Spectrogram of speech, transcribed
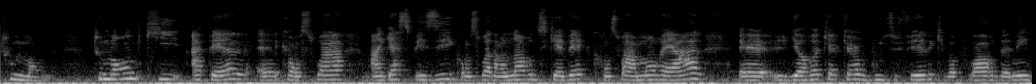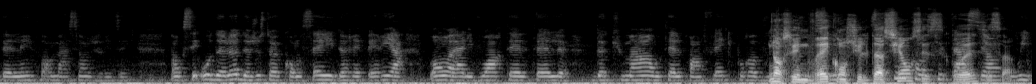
tout le monde. Tout le monde qui appelle, euh, qu'on soit en Gaspésie, qu'on soit dans le nord du Québec, qu'on soit à Montréal, euh, il y aura quelqu'un au bout du fil qui va pouvoir donner de l'information juridique. Donc, c'est au-delà de juste un conseil de référer à, bon, aller voir tel, tel document ou tel pamphlet qui pourra vous... Non, c'est une vraie consultation, c'est ça. Oui,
